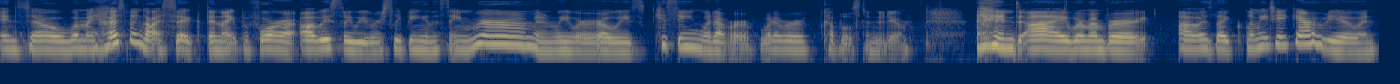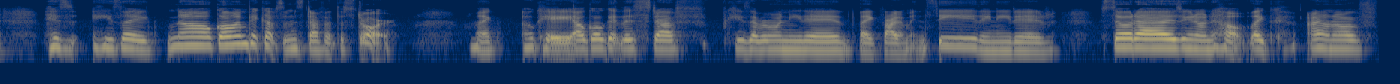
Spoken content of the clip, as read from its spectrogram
And so when my husband got sick the night before, obviously we were sleeping in the same room and we were always kissing, whatever, whatever couples tend to do. And I remember I was like, "Let me take care of you." And his he's like, "No, go and pick up some stuff at the store." I'm like, "Okay, I'll go get this stuff because everyone needed like vitamin C, they needed sodas, you know, to help. Like, I don't know if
